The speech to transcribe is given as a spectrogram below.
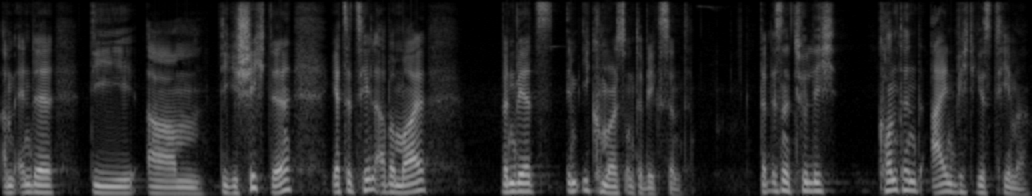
am Ende die, ähm, die Geschichte. Jetzt erzähl aber mal, wenn wir jetzt im E-Commerce unterwegs sind, dann ist natürlich Content ein wichtiges Thema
